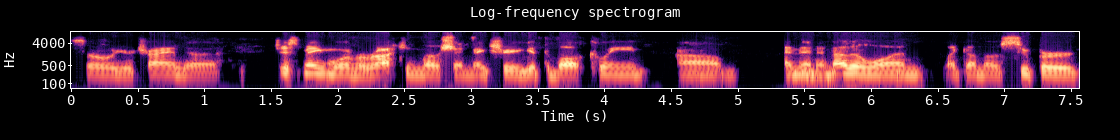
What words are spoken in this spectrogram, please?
So you're trying to just make more of a rocking motion, make sure you get the ball clean. Um, and then another one, like on those super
